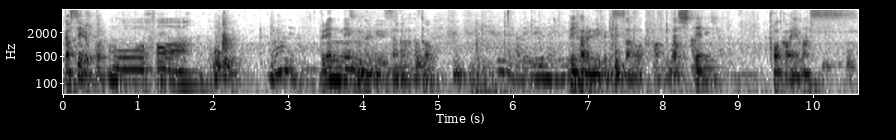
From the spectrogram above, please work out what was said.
ガスイルコールおおほブレンネンブリューダラーとベイファル・リベレッサーを出して効果を得ます。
